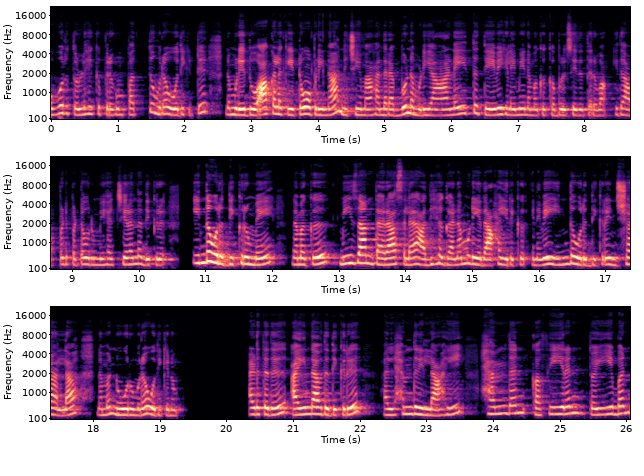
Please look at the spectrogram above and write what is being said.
ஒவ்வொரு தொழுகைக்கு பிறகும் பத்து முறை ஒதுக்கிட்டு நம்முடைய துவாக்களை கேட்டோம் அப்படின்னா நிச்சயமாக அந்த ரப்பு நம்முடைய அனைத்து தேவைகளையுமே நமக்கு கபூல் செய்து தருவான். இது அப்படிப்பட்ட ஒரு மிகச்சிறந்த திக்ரு. இந்த ஒரு திக்ருமே நமக்கு மீசான் தராசில் அதிக கனமுடையதாக இருக்குது எனவே இந்த ஒரு திக்ரு இன்ஷா அல்லா நம்ம நூறு முறை ஒதிக்கணும். அடுத்தது ஐந்தாவது திக்ரு அல்ஹம்துலில்லாஹி ஹம்தன் கசீரன் தொய்யபன்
